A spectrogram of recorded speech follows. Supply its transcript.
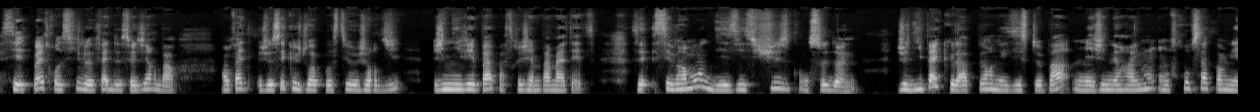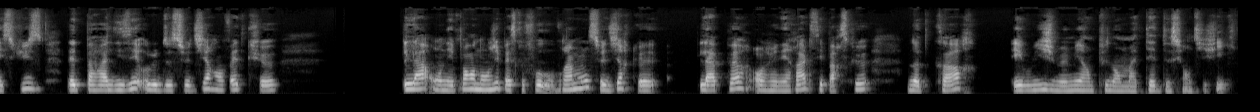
c'est peut être aussi le fait de se dire, bah, en fait, je sais que je dois poster aujourd'hui, je n'y vais pas parce que j'aime pas ma tête. C'est vraiment des excuses qu'on se donne. Je dis pas que la peur n'existe pas, mais généralement, on trouve ça comme l'excuse d'être paralysé au lieu de se dire, en fait, que là, on n'est pas en danger parce qu'il faut vraiment se dire que la peur, en général, c'est parce que notre corps, et oui, je me mets un peu dans ma tête de scientifique,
